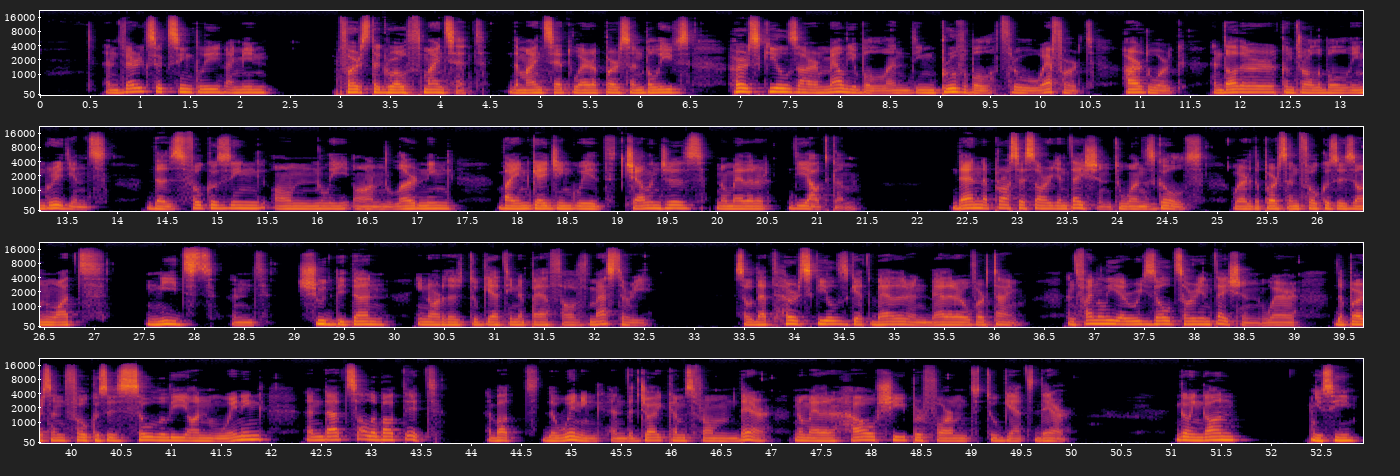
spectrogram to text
And very succinctly, I mean, first, a growth mindset, the mindset where a person believes her skills are malleable and improvable through effort, hard work, and other controllable ingredients, thus focusing only on learning by engaging with challenges no matter the outcome. Then a process orientation to one's goals, where the person focuses on what needs and should be done in order to get in a path of mastery, so that her skills get better and better over time. And finally, a results orientation, where the person focuses solely on winning, and that's all about it. About the winning, and the joy comes from there, no matter how she performed to get there. Going on, you see,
